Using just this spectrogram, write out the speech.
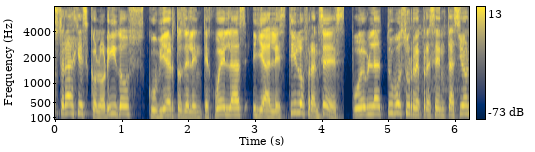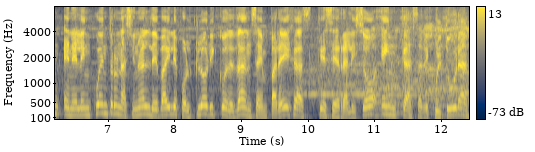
trajes coloridos, cubiertos de lentejuelas y al estilo francés, Puebla tuvo su representación en el Encuentro Nacional de Baile Folclórico de Danza en Parejas, que se realizó en Casa de Cultura,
